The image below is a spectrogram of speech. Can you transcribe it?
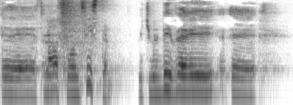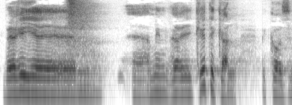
a smartphone system, which will be very, uh, very, um, uh, I mean, very critical because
